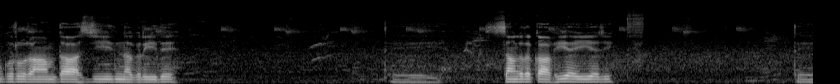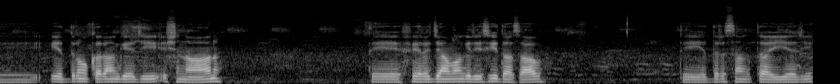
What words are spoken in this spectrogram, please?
ਗੁਰੂ ਰਾਮਦਾਸ ਜੀ ਨਗਰੀ ਦੇ। ਤੇ ਸੰਗਤ ਕਾਫੀ ਆਈ ਹੈ ਜੀ। ਤੇ ਇਧਰੋਂ ਕਰਾਂਗੇ ਜੀ ਇਸ਼ਨਾਨ ਤੇ ਫਿਰ ਜਾਵਾਂਗੇ ਜੀ ਸ਼ਹੀਦਾਂ ਸਾਹਿਬ। ਤੇ ਇਧਰ ਸੰਗਤ ਆਈ ਹੈ ਜੀ।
